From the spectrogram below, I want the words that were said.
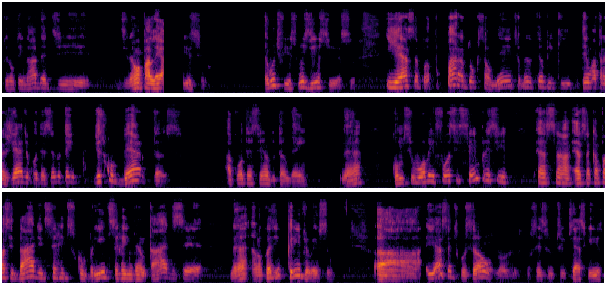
que não tem nada de. de não é uma palestra. Isso é muito difícil, não existe isso. E essa, paradoxalmente, ao mesmo tempo em que tem uma tragédia acontecendo, tem descobertas acontecendo também, né? Como se o homem fosse sempre esse, essa, essa capacidade de se redescobrir, de se reinventar, de ser, né? É uma coisa incrível isso. Ah, e essa discussão, não sei se tu quisesse que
